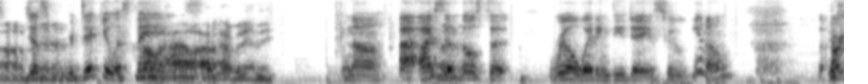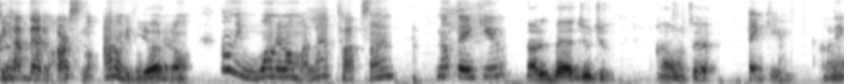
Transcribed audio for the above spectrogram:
Oh, just man. ridiculous I things. don't, I, don't, I don't have it in me. no, I, I send Uh, those to real wedding DJs who you know already a- have that in arsenal. I don't even Yep. want it on. I don't even want it on my laptop, son. No, thank you. No, this is bad juju. I don't want that. Thank you. I don't Thank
